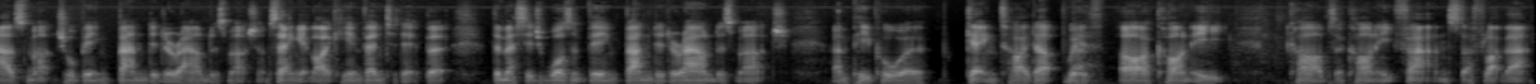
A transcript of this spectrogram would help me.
as much or being bandied around as much. I'm saying it like he invented it, but the message wasn't being bandied around as much, and people were getting tied up with, oh, I can't eat carbs, I can't eat fat, and stuff like that.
